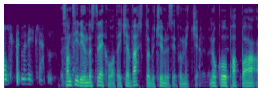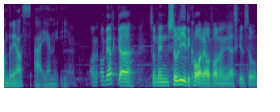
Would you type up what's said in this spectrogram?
alltid med virkeligheten. Samtidig understreker hun at det ikke er verdt å bekymre seg for mye, noe pappa Andreas er enig i. Han, han virker som en solid kar, iallfall, Eskil, så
